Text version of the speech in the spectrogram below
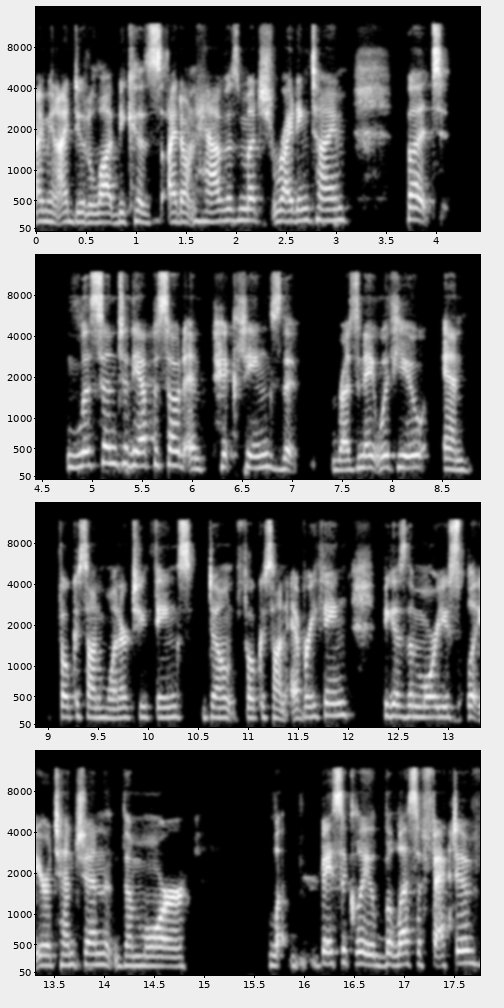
I mean, I do it a lot because I don't have as much writing time, but listen to the episode and pick things that resonate with you and focus on one or two things. Don't focus on everything because the more you split your attention, the more basically the less effective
